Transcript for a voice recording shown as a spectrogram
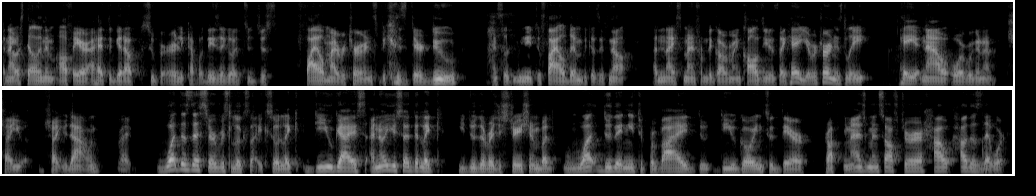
and i was telling them off air i had to get up super early a couple days ago to just file my returns because they're due. And so you need to file them because if not, a nice man from the government calls you, is like, hey, your return is late. Pay it now, or we're gonna shut you shut you down. Right. What does that service looks like? So, like, do you guys? I know you said that like you do the registration, but what do they need to provide? Do do you go into their property management software? How how does that work?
